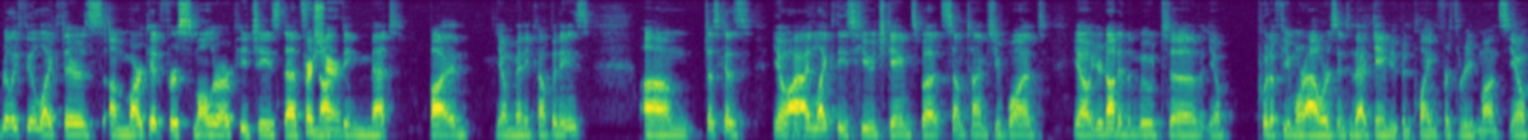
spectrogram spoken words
really feel like there's a market for smaller RPGs that's For not sure. being met by you know many companies. Um, just because you know I, I like these huge games, but sometimes you want you know you're not in the mood to you know put a few more hours into that game you've been playing for three months. You know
